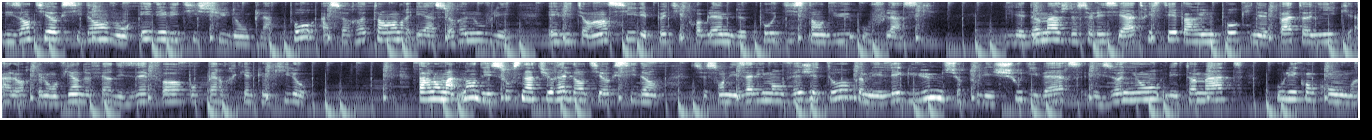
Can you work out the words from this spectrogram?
les antioxydants vont aider les tissus, donc la peau, à se retendre et à se renouveler, évitant ainsi les petits problèmes de peau distendue ou flasque. Il est dommage de se laisser attrister par une peau qui n'est pas tonique alors que l'on vient de faire des efforts pour perdre quelques kilos. Parlons maintenant des sources naturelles d'antioxydants. Ce sont les aliments végétaux comme les légumes, surtout les choux divers, les oignons, les tomates ou les concombres,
